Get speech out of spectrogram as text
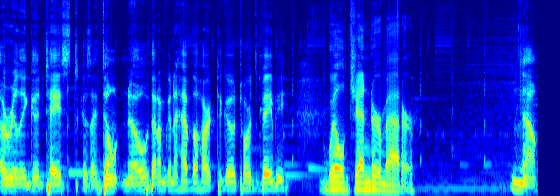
a really good taste because I don't know that I'm gonna have the heart to go towards baby. Will gender matter? No.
